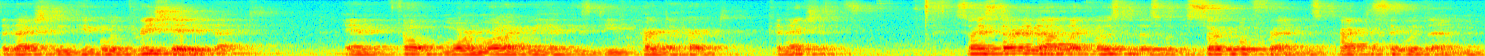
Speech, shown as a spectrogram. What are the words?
That actually people appreciated that. And it felt more and more like we had these deep heart-to-heart -heart connections. So I started out, like most of us, with a circle of friends, practicing with them,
